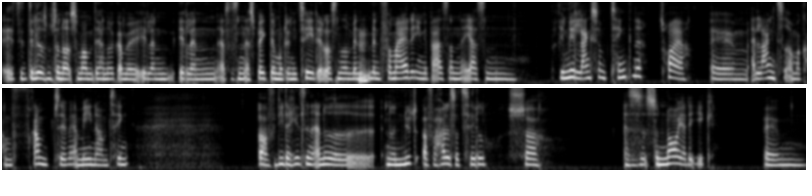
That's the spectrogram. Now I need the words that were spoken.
øh, det, det lyder som sådan noget, som om det har noget at gøre med et eller andet, et eller andet altså sådan aspekt af modernitet eller sådan noget. Men, Mm. men for mig er det egentlig bare sådan, at jeg er sådan rimelig langsomt tænkende, tror jeg. Øhm, er lang tid om at komme frem til, hvad jeg mener om ting. Og fordi der hele tiden er noget, noget nyt at forholde sig til, så, altså, så, så når jeg det ikke. Øhm,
